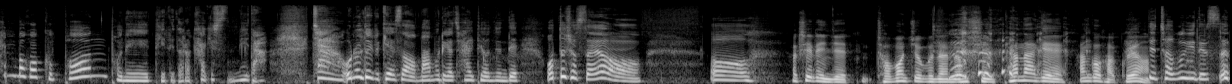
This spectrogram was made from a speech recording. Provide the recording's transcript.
햄버거 쿠폰 보내드리도록 하겠습니다. 자, 오늘도 이렇게 해서 마무리가 잘 되었는데, 어떠셨어요? 어. 확실히 이제 저번 주보다는 훨씬 편하게 한 것 같고요. 이제 적응이 됐어요.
